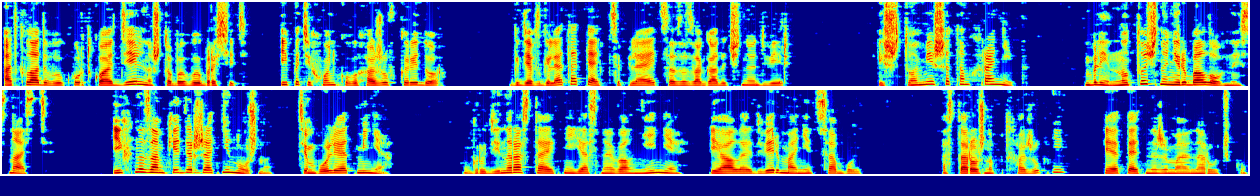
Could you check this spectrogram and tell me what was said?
Откладываю куртку отдельно, чтобы выбросить, и потихоньку выхожу в коридор, где взгляд опять цепляется за загадочную дверь. И что Миша там хранит? Блин, ну точно не рыболовные снасти. Их на замке держать не нужно, тем более от меня. В груди нарастает неясное волнение, и алая дверь манит собой. Осторожно подхожу к ней и опять нажимаю на ручку.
